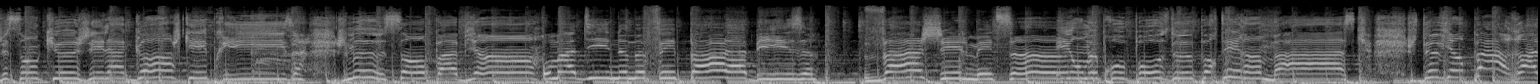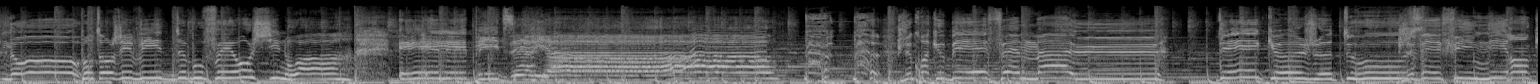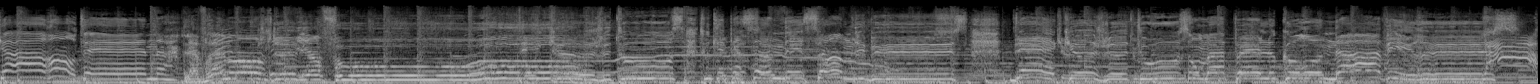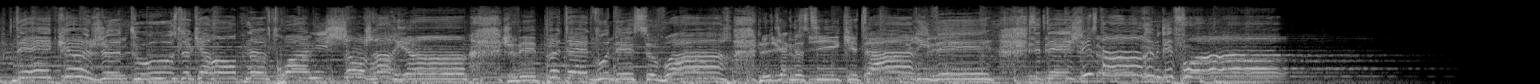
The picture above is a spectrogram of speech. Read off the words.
Je sens que j'ai la gorge qui est prise. Je me sens pas bien. On m'a dit ne me fais pas la bise. Va chez le médecin. Et on me propose de porter un masque. Je deviens parano. Pourtant j'évite de bouffer aux chinois et les pizzerias. Je crois que BFM m'a eu. Dès que je touche, Je vais finir en quarantaine. là vraiment je deviens fou. Dès que je tousse, toutes les personnes descendent du bus. Dès que je tousse, on m'appelle le coronavirus. Dès que je tousse, le 49.3 n'y changera rien. Je vais peut-être vous décevoir. Le diagnostic est arrivé. C'était juste un rhume des foins.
